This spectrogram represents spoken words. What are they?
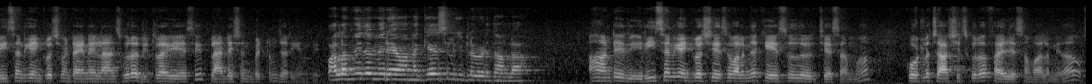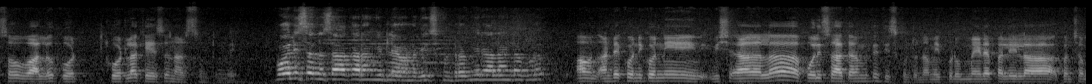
రీసెంట్గా ఎంక్రోచ్మెంట్ అయిన ల్యాండ్స్ కూడా రిట్రైవ్ చేసి ప్లాంటేషన్ పెట్టడం జరిగింది. వాళ్ళ మీద మీరు ఏమన్నా కేసులు ఇట్లా పెడతాంలా అంటే రీసెంట్గా ఎంక్రోచ్ చేసే వాళ్ళ మీద కేసులు చేసాము కోర్టులో షీట్స్ కూడా ఫైల్ చేసాం వాళ్ళ మీద. సో వాళ్ళు కోర్ట్ కోర్టులో కేసు నడుస్తుంటుంది. పోలీసుల సహకారం ఇట్లా ఏమన్నా తీసుకుంటారా మీరు అలాంటప్పుడు? అవును అంటే కొన్ని కొన్ని విషయాల పోలీస్ సహకారం అయితే తీసుకుంటున్నాం. ఇప్పుడు మేడపల్లిలో కొంచెం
